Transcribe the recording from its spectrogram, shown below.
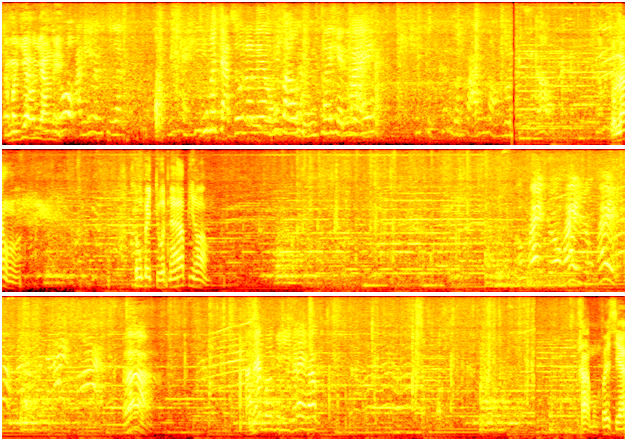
แต่มาเยี่ยมหรือยังนี่ลูกอันนี้มันคือที่มาจับดูเร็วๆพี่เปาเห็นเคยเห็นไหมกำลังลงไปจุดนะครับ พี่น้องลงไพ่ลงไพ่ลงไพ่ อันนี้เพิ่มกี่ดีก็ได้ครับข้ามไฟแสน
